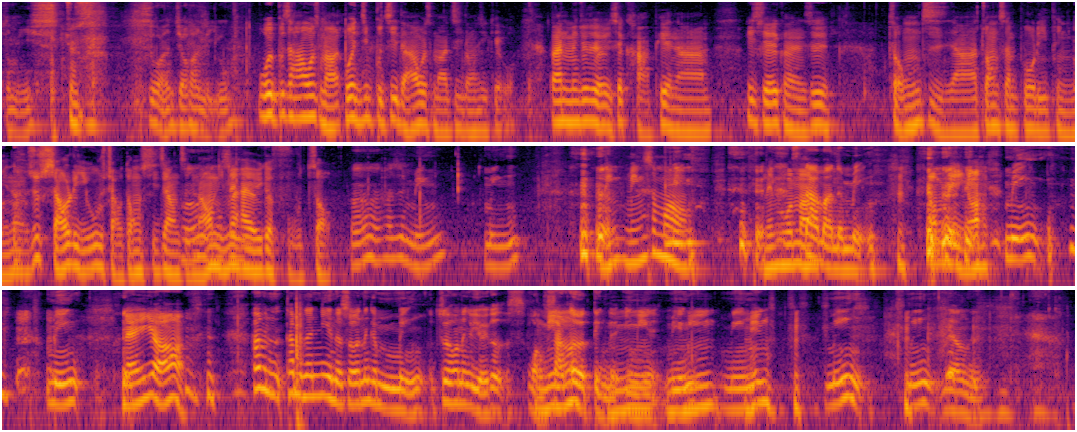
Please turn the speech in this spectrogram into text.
什么意思？就是 吃完交换礼物，我也不知道他为什么要，我已经不记得他为什么要寄东西给我，反正里面就是有一些卡片啊，一些可能是种子啊，装成玻璃瓶里面那种，就小礼物、小东西这样子，嗯然后里面还有一个符咒，嗯，它是冥冥冥冥什么？冥婚萨吗？满的冥 哦，冥哦，冥冥，没有，他们他们在念的时候，那个冥最后那个有一个往上二顶的音耶，冥冥冥冥冥这样子，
